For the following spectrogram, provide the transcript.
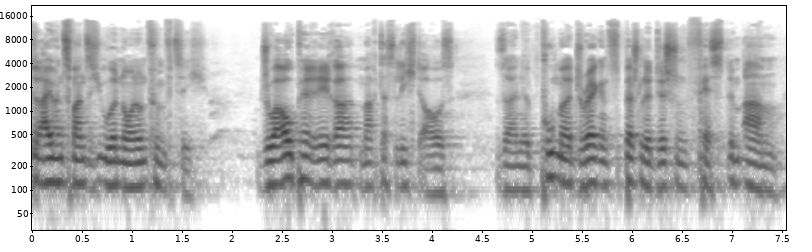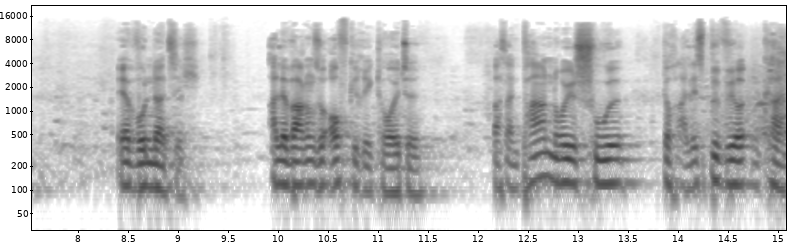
23.59 Uhr. Joao Pereira macht das Licht aus. Seine Puma Dragon Special Edition fest im Arm. Er wundert sich. Alle waren so aufgeregt heute, was ein paar neue Schuhe doch alles bewirken kann.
